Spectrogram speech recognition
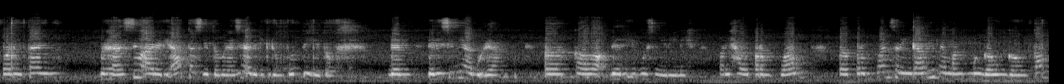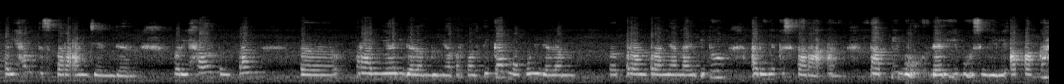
wanita yang berhasil ada di atas gitu berhasil ada di gedung putih gitu. Dan dari sini ya bu ya. Uh, kalau dari ibu sendiri nih perihal perempuan uh, perempuan sering kali memang menggaung-gaungkan perihal kesetaraan gender, perihal tentang uh, perannya di dalam dunia perpolitikan maupun di dalam uh, peran-peran yang lain itu adanya kesetaraan. Tapi Bu, dari Ibu sendiri, apakah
